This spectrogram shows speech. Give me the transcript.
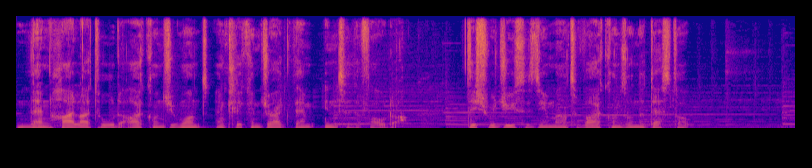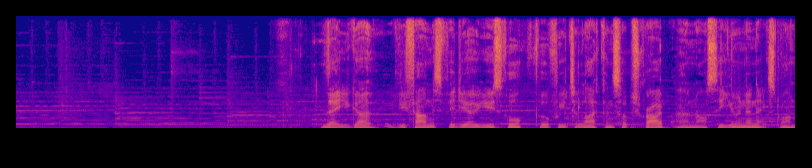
Then highlight all the icons you want and click and drag them into the folder. This reduces the amount of icons on the desktop. There you go. If you found this video useful, feel free to like and subscribe and I'll see you in the next one.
